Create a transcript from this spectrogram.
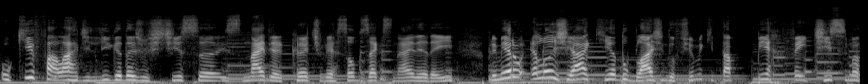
o que falar de Liga da Justiça Snyder Cut, versão do Zack Snyder aí? Primeiro, elogiar aqui a dublagem do filme, que tá perfeitíssima,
